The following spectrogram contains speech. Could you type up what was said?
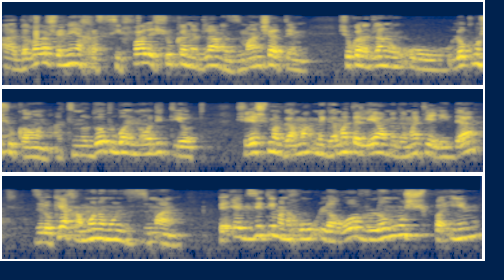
הדבר השני, החשיפה לשוק הנדל"ן, הזמן שאתם, שוק הנדל"ן הוא, הוא לא כמו שוק ההון, התנודות בו הן מאוד איטיות. כשיש מגמה, מגמת עלייה או מגמת ירידה, זה לוקח המון המון זמן. באקזיטים אנחנו לרוב לא מושפעים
